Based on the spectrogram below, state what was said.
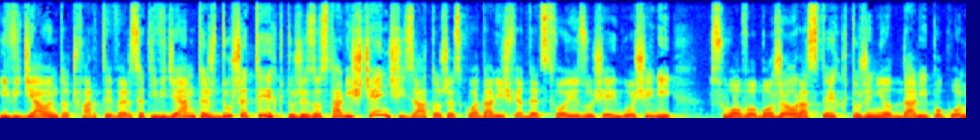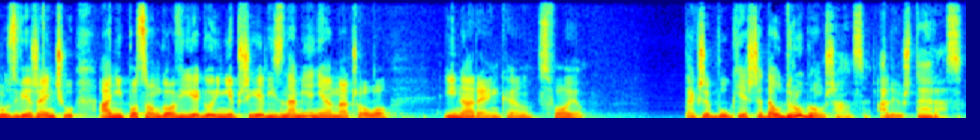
i widziałem to czwarty werset, i widziałem też dusze tych, którzy zostali ścięci za to, że składali świadectwo o Jezusie i głosili Słowo Boże oraz tych, którzy nie oddali pokłonu zwierzęciu ani posągowi Jego i nie przyjęli znamienia na czoło i na rękę swoją. Także Bóg jeszcze dał drugą szansę, ale już teraz.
